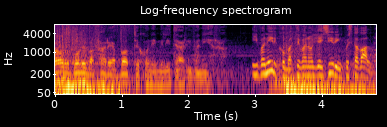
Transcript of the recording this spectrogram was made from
Thor voleva fare a botte con i militari Vanir. I Vanir combattevano gli Aesir in questa valle.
